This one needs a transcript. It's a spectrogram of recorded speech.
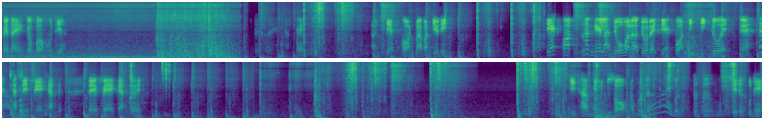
ไปไหนก็บอกหูเดียแต่แจ็คพอตมาบัดเดียวนี้แจ็คพอตนั่นไงล่ะโจมาแล้วโจได้แจ็คพอตจริงๆด้วยได้แฟร์กันได้แฟร์กันด้วยเมื่อกี้ถ้ามีลูกซองนะมึงเอ้ยมึง มึงเจอกูแน่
